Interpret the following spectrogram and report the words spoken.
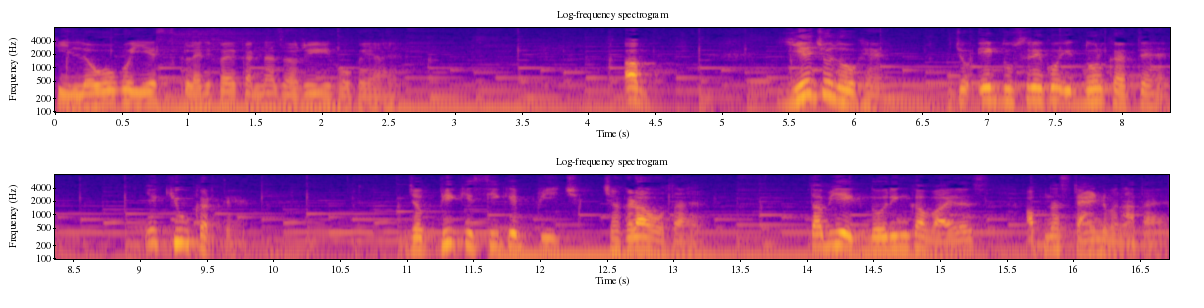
कि लोगों को ये क्लैरिफाई करना ज़रूरी हो गया है। अब ये जो लोग हैं, जो एक दूसरे को इग्नोर करते हैं, ये क्यों करते हैं? जब भी किसी के बीच झगड़ा होता है, तब ये इग्नोरिंग का वायरस अपना स्टैंड बनाता है।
